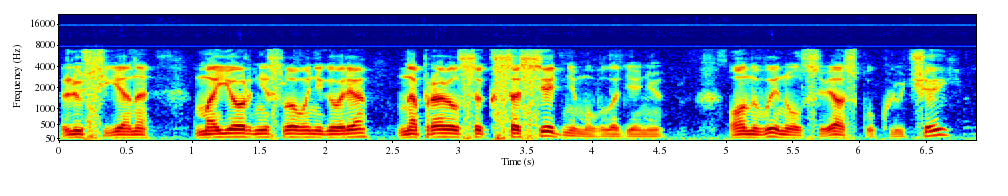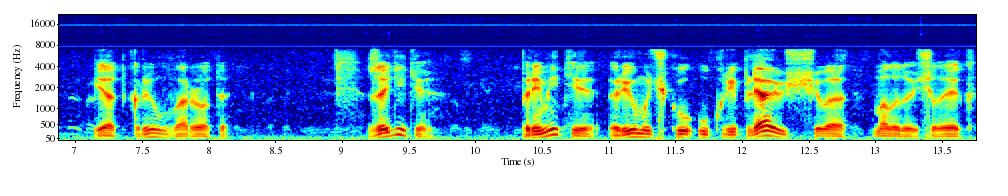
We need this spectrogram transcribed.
Люсьена, майор, ни слова не говоря, направился к соседнему владению. Он вынул связку ключей и открыл ворота. «Зайдите, примите рюмочку укрепляющего, молодой человек»,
